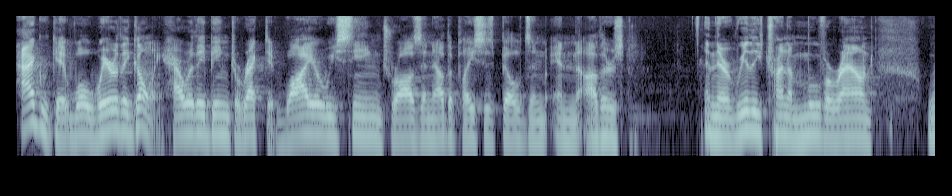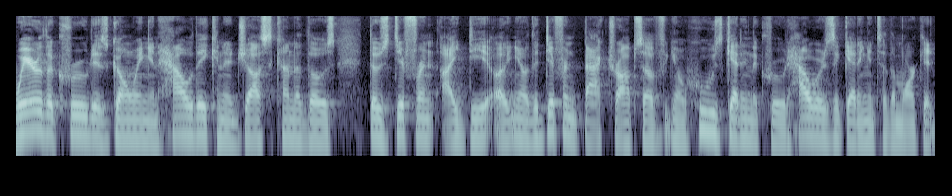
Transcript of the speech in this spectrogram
aggregate, well, where are they going? How are they being directed? Why are we seeing draws in other places, builds in, in others? and they're really trying to move around where the crude is going and how they can adjust kind of those those different idea uh, you know the different backdrops of you know who's getting the crude how is it getting into the market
